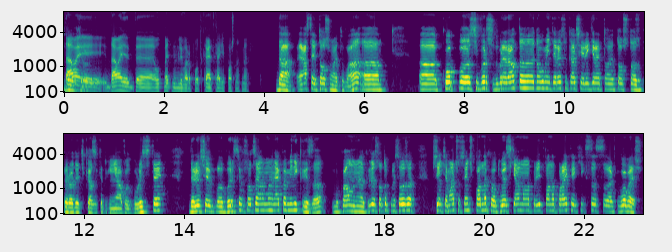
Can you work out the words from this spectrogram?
давай, давай да отметнем Ливърпул, така и така ги почнахме. Да, аз е точно е това. А, а, Клоп а, си върши добре работа. Много ми е интересно как ще реагира той, точно този период, ти каза, като ги няма футболистите. Дали ще се, защото сега има някаква мини криза, буквално мини криза, защото ако не се лъжа, последните матчи, освен че паднаха от Уест Хем, преди това направиха хик с, кого беше?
